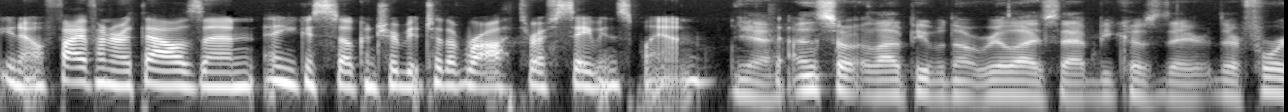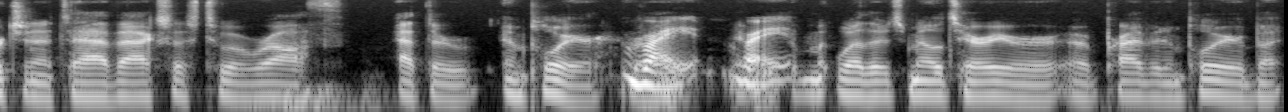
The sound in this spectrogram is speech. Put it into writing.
you know, 500,000 and you can still contribute to the Roth thrift savings plan. Yeah. So. And so a lot of people don't realize that because they're they're fortunate to have access to a Roth at their employer. Right, right. right. Whether it's military or a private employer. But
